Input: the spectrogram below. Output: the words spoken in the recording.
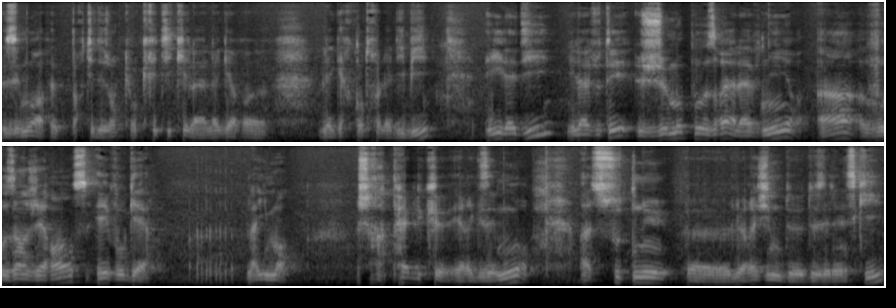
Zemmour a fait partie des gens qui ont critiqué la, guerre, la guerre contre la Libye. Et il a dit, il a ajouté, je m'opposerai à l'avenir à vos ingérences et vos guerres. Là, il ment. Je rappelle que Eric Zemmour a soutenu euh, le régime de, Zelensky.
